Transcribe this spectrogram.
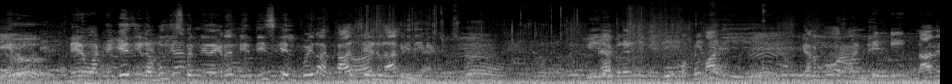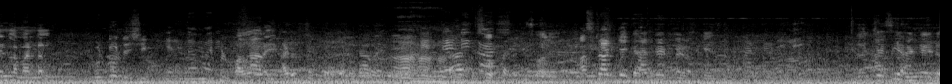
మీరు నేను ఒక కేజీ డబ్బులు తీసుకొని మీ దగ్గర మీరు తీసుకెళ్ళిపోయి నాకు కాల్ చేయండి. దానికి దీనికి చూసుకోండి. మీరు ఎక్కడండి మీది మాది గణపవరం అండి. నాదెండ్ల మండలం గుంటూరు డిస్టిక్. ఇప్పుడు Palnadu mustard cake hundred madam KG. ఇది వచ్చేసి హండ్రెడ్.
